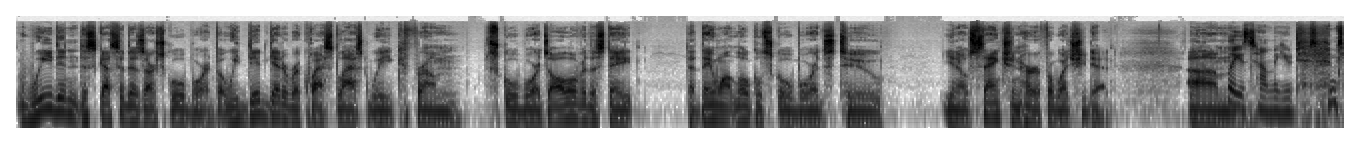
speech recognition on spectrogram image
we didn't discuss it as our school board, but we did get a request last week from school boards all over the state that they want local school boards to, you know, sanction her for what she did. Um, Please tell me you didn't.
